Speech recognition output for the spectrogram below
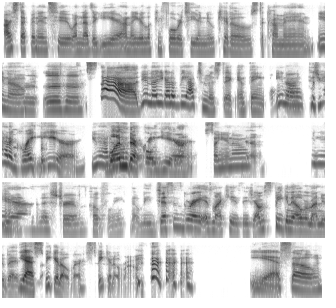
are stepping into another year. I know you're looking forward to your new kiddos to come in. You know, Mm, mhm. sad. You know, you got to be optimistic and think. You know, because you had a great year. You had a Wonderful year. year. So you know, Yeah. yeah, Yeah, that's true. Hopefully they'll be just as great as my kids this year. I'm speaking it over my new baby. yes. Speak it over. Speak it over. yeah. So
